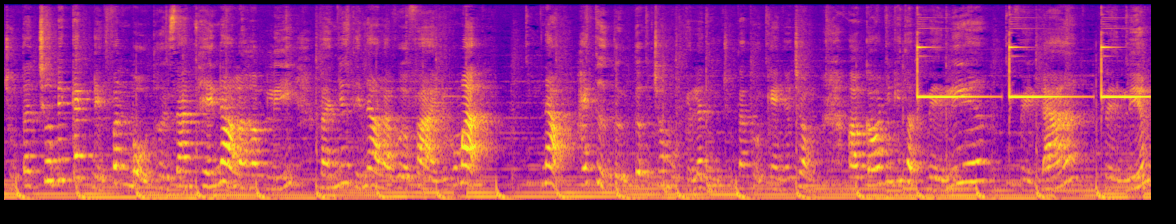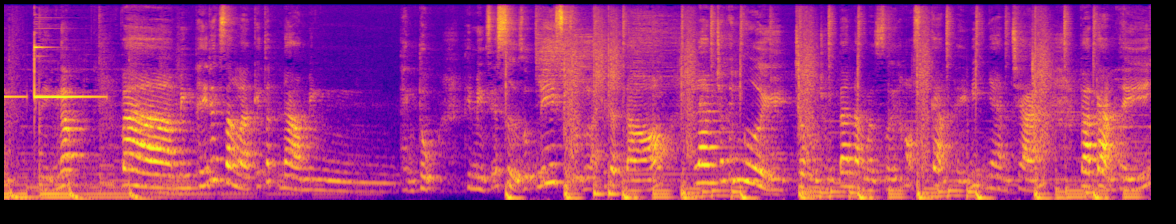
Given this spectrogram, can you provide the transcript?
Chúng ta chưa biết cách để phân bổ thời gian thế nào là hợp lý và như thế nào là vừa phải, đúng không ạ? nào, hãy thử tưởng tượng cho một cái lần chúng ta thổi kèn cho chồng. Ờ, có những kỹ thuật về lia, về đá về liếm để ngậm. Và mình thấy được rằng là kỹ thuật nào mình thành thục thì mình sẽ sử dụng đi sử dụng lại kỹ thuật đó. Làm cho cái người chồng của chúng ta nằm ở dưới họ sẽ cảm thấy bị nhàm chán và cảm thấy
